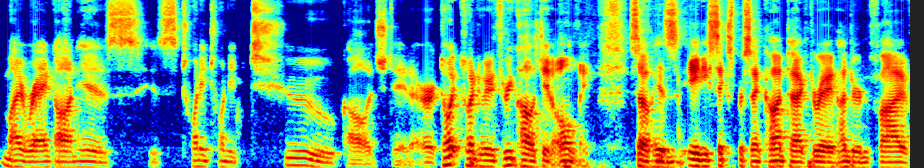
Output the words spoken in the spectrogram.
my rank on his his 2022 college data or 2023 college data only. So his 86% contact rate, 105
